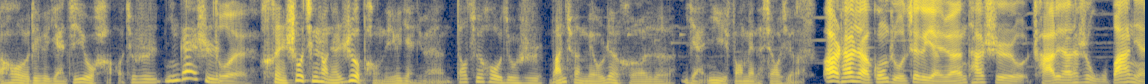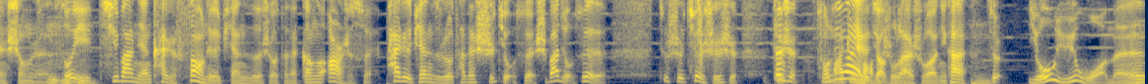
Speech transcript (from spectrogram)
然后这个演技又好，就是应该是对很受青少年热捧的一个演员，到最后就是完全没有任何的演艺方面的消息了。阿尔塔莎公主这个演员，她是查了一下，她是五八年生人，所以七八年开始放这个片子的时候，她才刚刚二十岁；拍这个片子的时候，她才十九岁，十八九岁的，就是确实是。但是从另外一个角度来说，你看，就是由于我们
